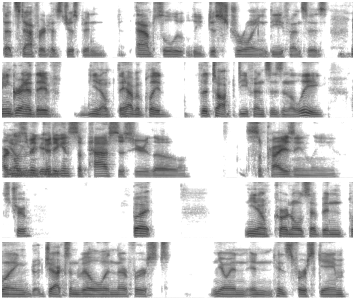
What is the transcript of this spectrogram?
that Stafford has just been absolutely destroying defenses. I mean, granted, they've you know, they haven't played the top defenses in the league. Cardinals have you're been good against the pass this year, though. Surprisingly, It's true. But you know, Cardinals have been playing Jacksonville in their first, you know, in in his first game.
